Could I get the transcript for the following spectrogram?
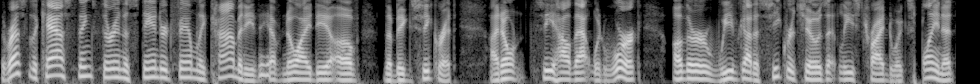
The rest of the cast thinks they're in a standard family comedy. They have no idea of the big secret. I don't see how that would work. Other We've Got a Secret shows at least tried to explain it.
